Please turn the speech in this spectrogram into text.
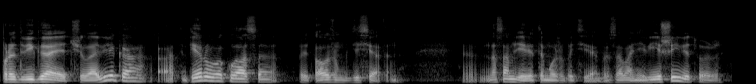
продвигает человека от первого класса, предположим, к десятому. На самом деле это может быть и образование в Ешиве тоже –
